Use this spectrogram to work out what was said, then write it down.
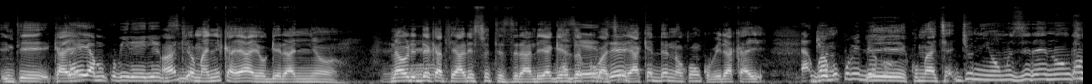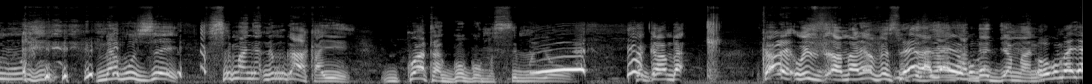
Nti kaye kayi yamukubira eri anti omanyi kayi ayogera nnyo. Nawulidde kati ali switzerland yagenze kuba kye yakedde nno kunkubira kayi Ah, gwamukubiddeko? Eh, kumakya juni omuzira eno nga mungi. Nabuze. Simanya nemugaa kayi kwata gogo mu simu yo. Kagamba kale amale ave switzerland adde germany okumanya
